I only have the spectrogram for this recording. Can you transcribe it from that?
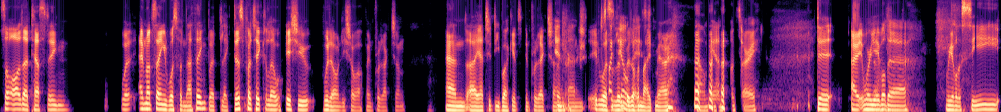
so all that testing well i'm not saying it was for nothing but like this particular issue would only show up in production. And i had to debug it in production In and it Just was like a little bit of a nightmare. Oh man, I'm sorry. Did I were you able to were you able to see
